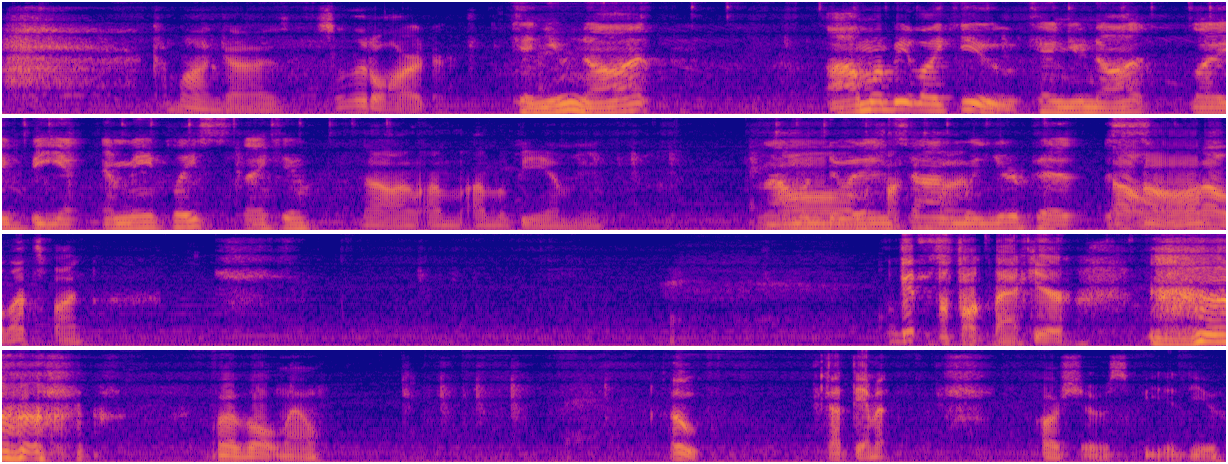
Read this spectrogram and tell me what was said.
Come on, guys. It's a little harder. Can you not? I'm gonna be like you. Can you not like BM me, please? Thank you. No, I'm, I'm, I'm a BME. And I'm gonna do Oh, it anytime fine. when you're pissed. Oh, Aw. well, that's fine. Get the fuck back here. What vault now? Oh, god damn it. Oh, I should have speeded you.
